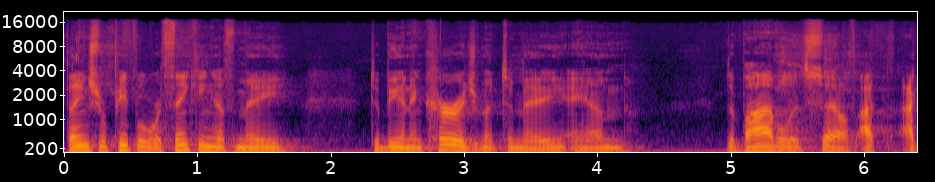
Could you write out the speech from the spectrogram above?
Things where people were thinking of me to be an encouragement to me and the Bible itself. I, I,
